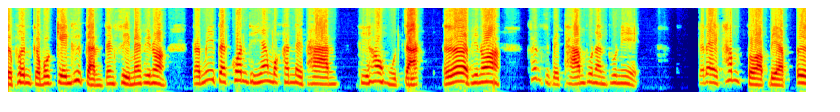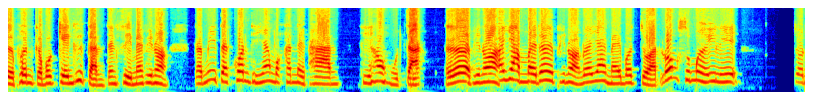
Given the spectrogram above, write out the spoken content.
อเพิ่นก็บ่เก่งคือกันจังซี่แม่พี่น้องก็มีแต่คนที่ยังบ่คันได้ผ่าน ที่เฮาหูจัก เออ พี่น้องขั้นสิไปถามผู้นั้นผู้นี้ก็ได้คำตอบแบบเออเพิ่นก็บ่เก่งคือกันจังซี่แม่พี่น้องก็มีแต่คนที่ยังบ่คันได้ผ่านที่เฮาหูจัก เออ พี่น้องย้ำไว้เด้อพี่น้องเด้อย่ายไหมบ่จอดลงซุมืออีหลีจน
